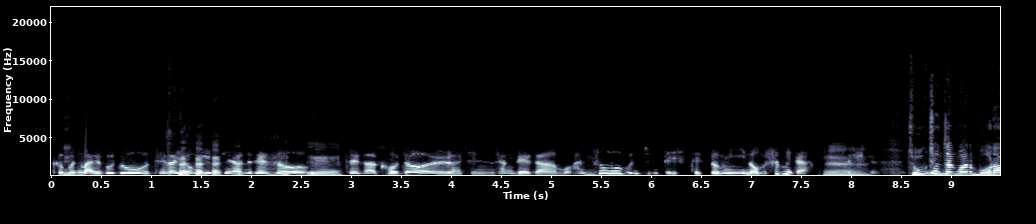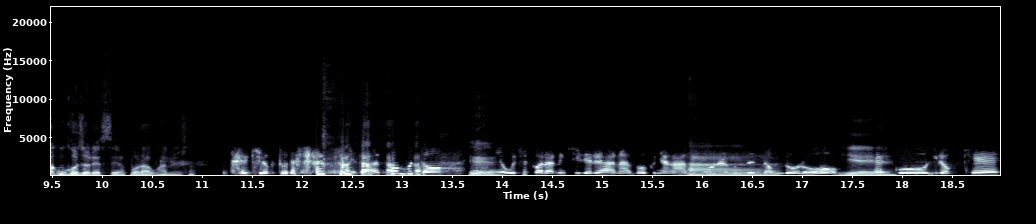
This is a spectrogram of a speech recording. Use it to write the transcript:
그분 예. 말고도 제가 영입 제안을 해서 예. 제가 거절하신 상대가 뭐한 20분쯤 넘이 넘습니다. 예. 조국 전 장관은 뭐라고 거절했어요? 뭐라고 하면서? 잘 기억도 나지 않습니다. 처음부터 예. 분이 오실 거라는 기대를 안 하고 그냥 안부를 아. 묻는 정도로 예. 했고 이렇게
